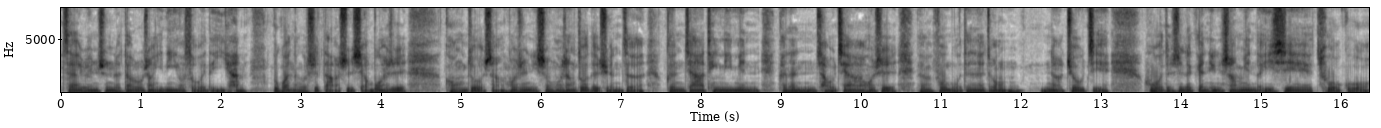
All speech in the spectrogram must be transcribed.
在人生的道路上一定有所谓的遗憾，不管那个是大是小，不管是工作上，或是你生活上做的选择，跟家庭里面可能吵架，或是跟父母的那种那纠结，或者是在感情上面的一些错过，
